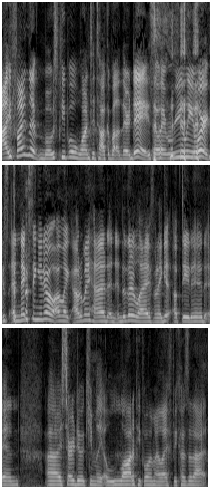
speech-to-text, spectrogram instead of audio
I find that most people want to talk about their day, so it really works. And next thing you know, I'm like out of my head and into their life, and I get updated. And uh, I started to accumulate a lot of people in my life because of that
